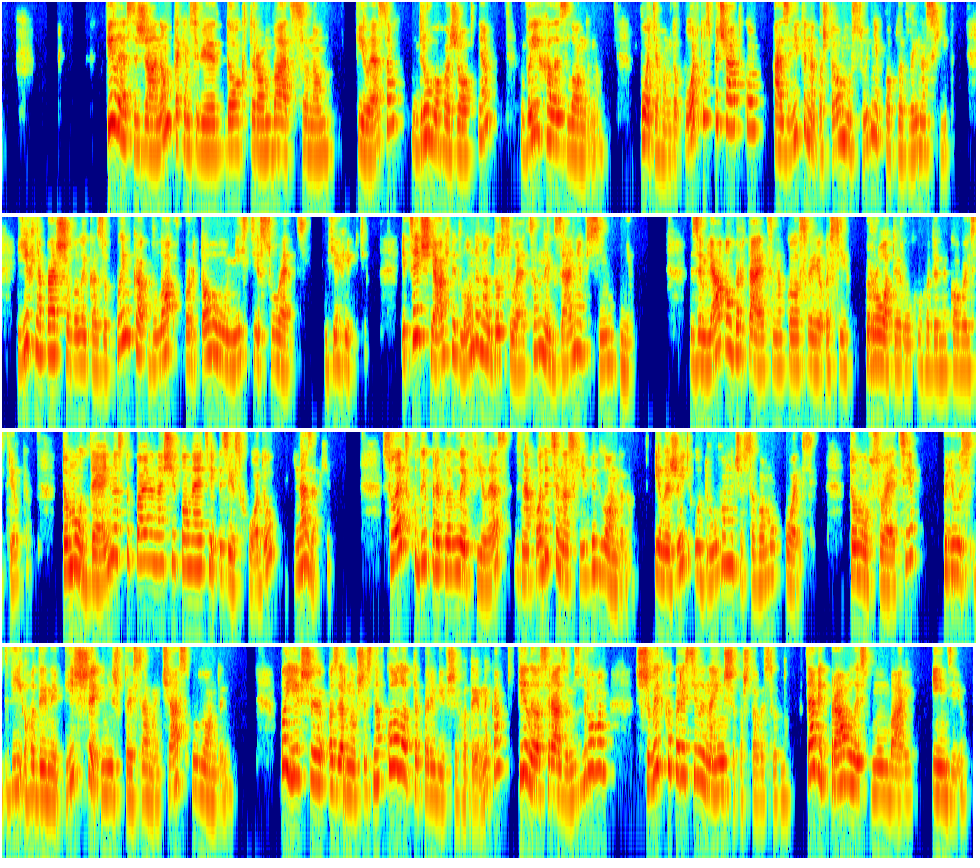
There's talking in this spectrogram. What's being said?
Філес з Жаном, таким собі доктором Ватсоном Філесом, 2 жовтня виїхали з Лондона потягом до порту спочатку, а звідти на поштовому судні попливли на схід. Їхня перша велика зупинка була в портовому місті Суец в Єгипті. І цей шлях від Лондона до Суеца в них зайняв 7 днів. Земля обертається навколо своєї осі проти руху годинникової стрілки. Тому день наступає на нашій планеті зі сходу на захід. Суец, куди перепливли Філес, знаходиться на схід від Лондона і лежить у другому часовому поясі. Тому в Суеці плюс 2 години більше, ніж в той самий час у Лондоні. Поївши, озирнувшись навколо та перевівши годинника, Філеос разом з другом швидко пересіли на інше поштове судно та відправились в Мумбаї, Індію.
